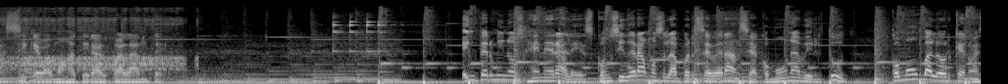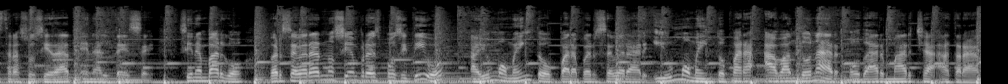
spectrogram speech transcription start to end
Así que vamos a tirar para adelante. En términos generales, consideramos la perseverancia como una virtud, como un valor que nuestra sociedad enaltece. Sin embargo, perseverar no siempre es positivo. Hay un momento para perseverar y un momento para abandonar o dar marcha atrás.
